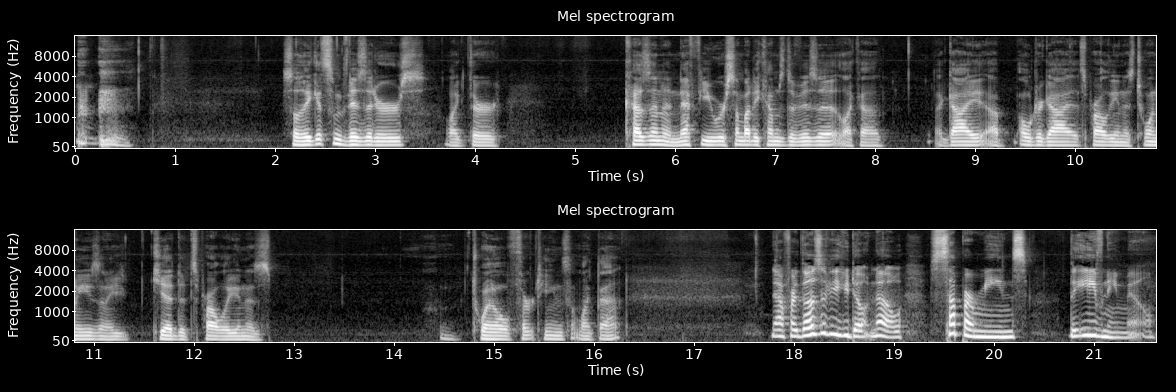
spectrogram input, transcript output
So they get some visitors, like their cousin and nephew or somebody comes to visit, like a a guy, a older guy that's probably in his 20s and a kid that's probably in his 12, 13, something like that. Now, for those of you who don't know, supper means the evening meal.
